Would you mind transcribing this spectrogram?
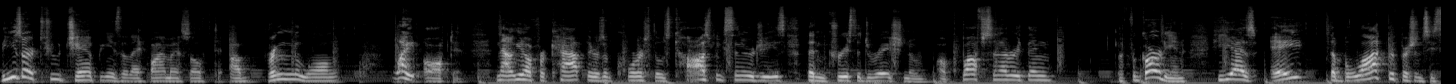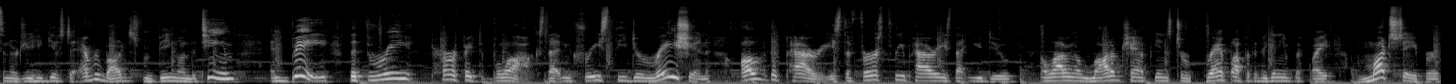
these are two champions that I find myself uh, bringing along quite often. Now, you know, for Cap, there's of course those cosmic synergies that increase the duration of, of buffs and everything. But for Guardian, he has A, the block proficiency synergy he gives to everybody just from being on the team, and B, the three perfect blocks that increase the duration of the parries, the first three parries that you do, allowing a lot of champions to ramp up at the beginning of the fight much safer,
